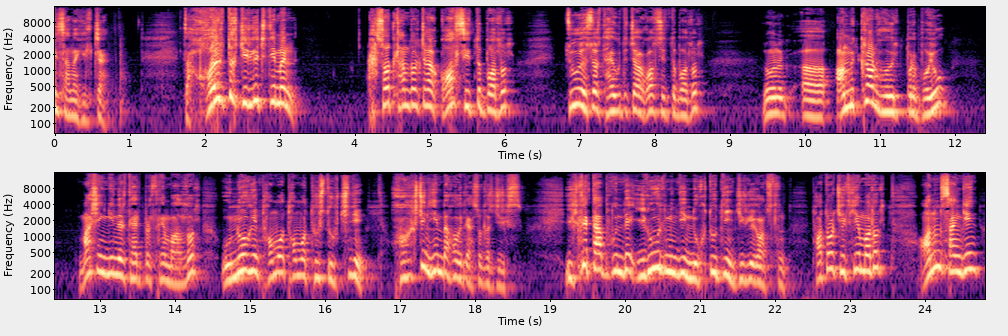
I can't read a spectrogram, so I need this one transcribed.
энэ санааг хэлж байгаа. За хоёр дахь жиргээчдийн маань асуудал хандуулж байгаа гол сэдв бол зүү ёсоор тавигдж байгаа гол сэдв бол нөгөө нэг омикрон хувилбар буюу маш энгийнээр тайлбарлах юм бол өнөөгийн томоо томоо төс өвчний хохирч нь хэн байх вэ гэдэг асуудал гарч ирсэн. Эхлээд та бүхэндээ эрүүл мэндийн нөхдүүдийн жиргэг онцлно. Тодруулж хэлэх юм бол Оном сангийн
